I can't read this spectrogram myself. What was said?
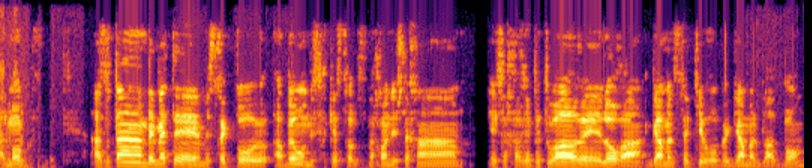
אלמוג. אז אתה באמת אה, משחק פה הרבה מאוד משחקי סולס, נכון? יש לך, יש לך רפטואר אה, לא רע, גם על סקירו וגם על בלאדבורן.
